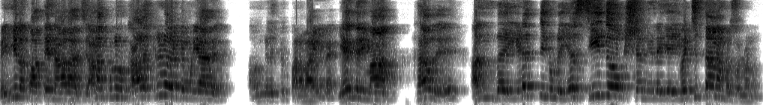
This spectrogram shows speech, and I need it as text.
வெயில பார்த்தே நாளாச்சு. ஆனா குளிர் காலை கீழே வைக்க முடியாது. அவங்களுக்கு பரவாயில்லை. ஏன் தெரியுமா? அதாவது அந்த இடத்தினுடைய சீதோக்ஷ நிலையை வச்சுதான் நம்ம சொல்லணும்.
